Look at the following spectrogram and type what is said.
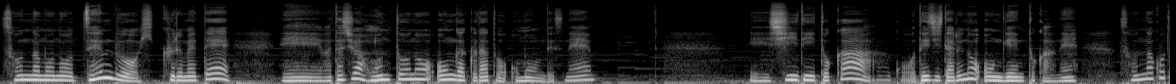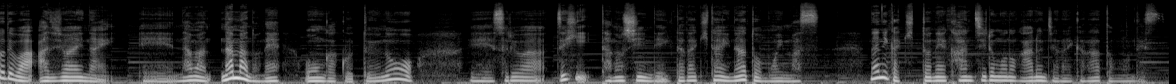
そんなものを全部をひっくるめて、えー、私は本当の音楽だと思うんですね、えー、CD とかこうデジタルの音源とかねそんなことでは味わえない、えー、生生のね音楽というのを、えそれはぜひ楽しんでいただきたいなと思います。何かきっとね感じるものがあるんじゃないかなと思うんです。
